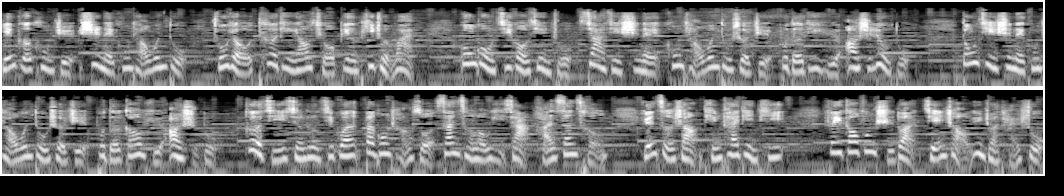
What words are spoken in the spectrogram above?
严格控制室内空调温度，除有特定要求并批准外，公共机构建筑夏季室内空调温度设置不得低于二十六度，冬季室内空调温度设置不得高于二十度。各级行政机关办公场所三层楼以下含三层，原则上停开电梯，非高峰时段减少运转台数。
